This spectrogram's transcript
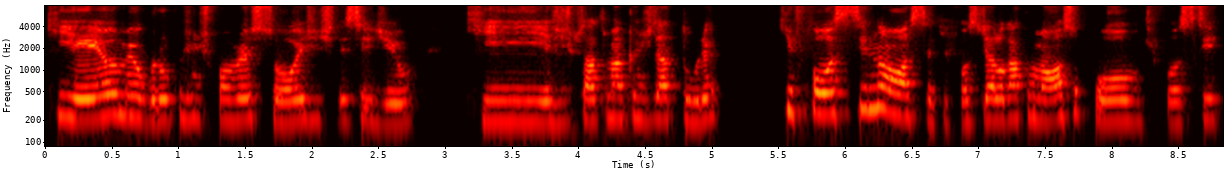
que eu, meu grupo, a gente conversou, a gente decidiu que a gente precisava ter uma candidatura que fosse nossa, que fosse dialogar com o nosso povo, que fosse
